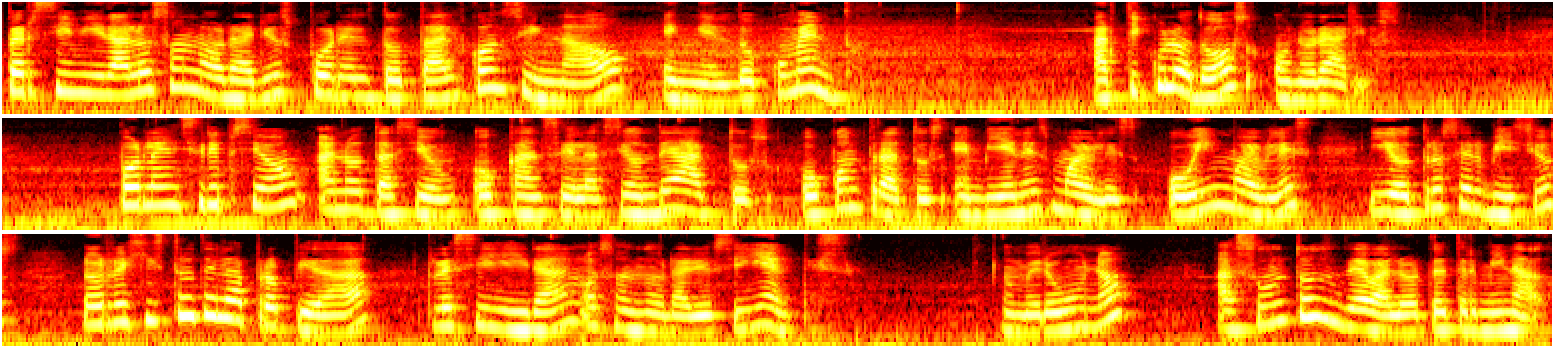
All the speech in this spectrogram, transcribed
percibirá los honorarios por el total consignado en el documento. Artículo 2. Honorarios. Por la inscripción, anotación o cancelación de actos o contratos en bienes muebles o inmuebles y otros servicios, los registros de la propiedad recibirán los honorarios siguientes. Número 1. Asuntos de valor determinado.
